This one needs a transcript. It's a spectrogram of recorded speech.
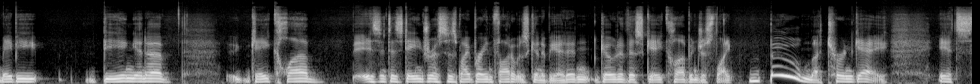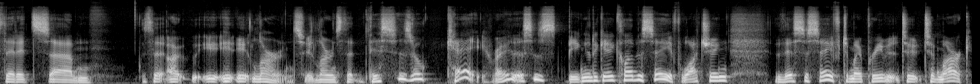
Maybe being in a gay club isn't as dangerous as my brain thought it was going to be. I didn't go to this gay club and just like boom turn gay. It's that it's um, it's that uh, it, it, learns. It learns that this is okay, right? This is being in a gay club is safe. Watching this is safe. To my previous to to Mark,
